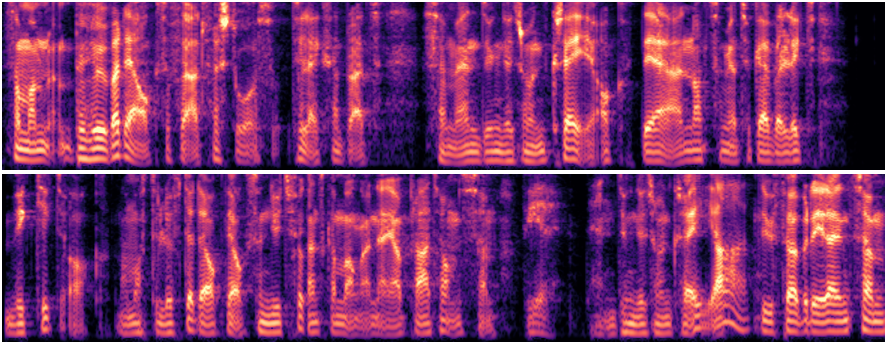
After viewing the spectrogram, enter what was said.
som man behöver det också för att förstå så, till exempel att som en dygnet runt grej. Och det är något som jag tycker är väldigt viktigt och man måste lyfta det och det är också nytt för ganska många när jag pratar om sömn. Vi är det är en dygnet runt grej. Ja, du förbereder en sömn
